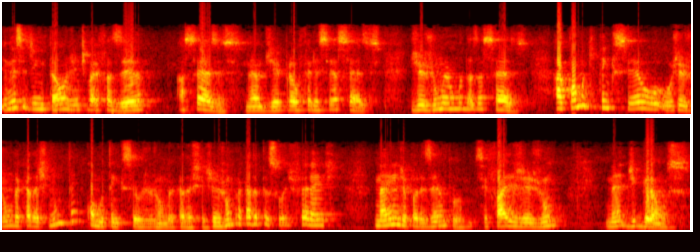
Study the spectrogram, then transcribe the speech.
E nesse dia, então, a gente vai fazer asceses, né? O dia para oferecer asceses. Jejum é uma das asceses. Ah, como que tem que ser o, o jejum da cada X? Não tem como tem que ser o jejum da cada X. Jejum para cada pessoa é diferente. Na Índia, por exemplo, se faz jejum né, de grãos.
